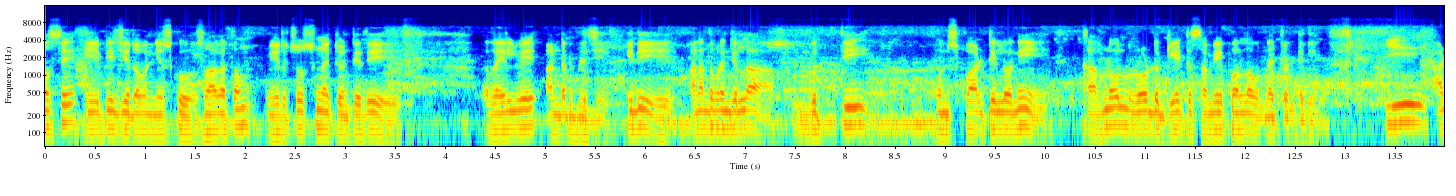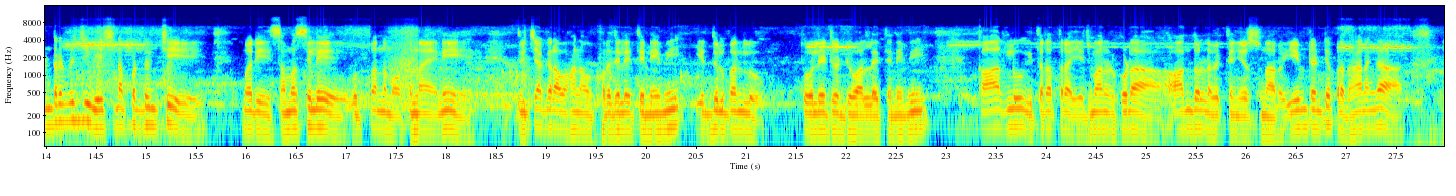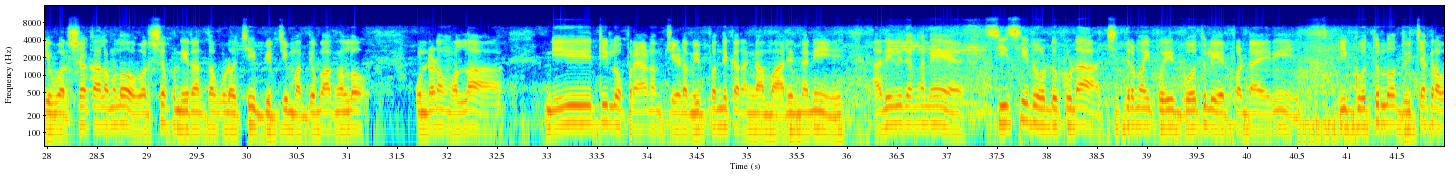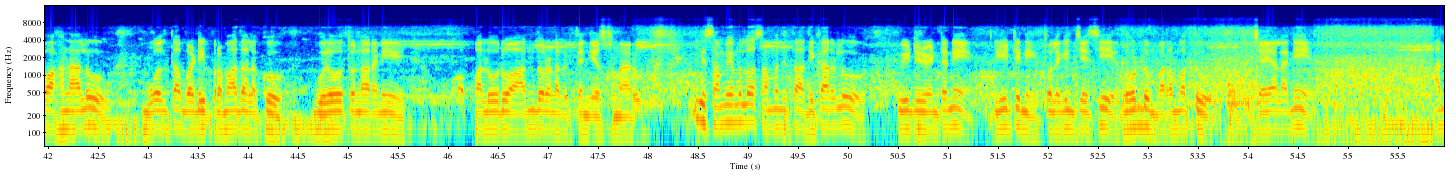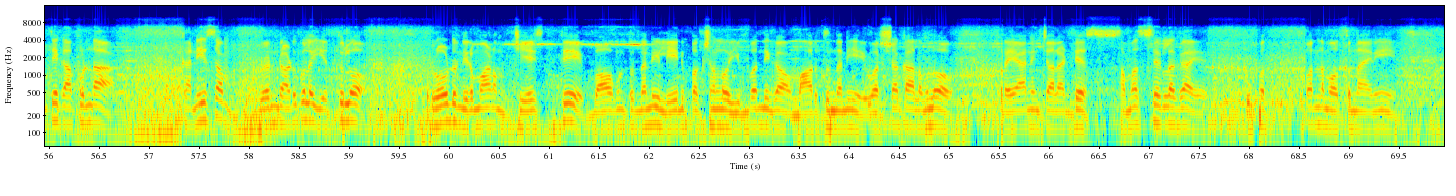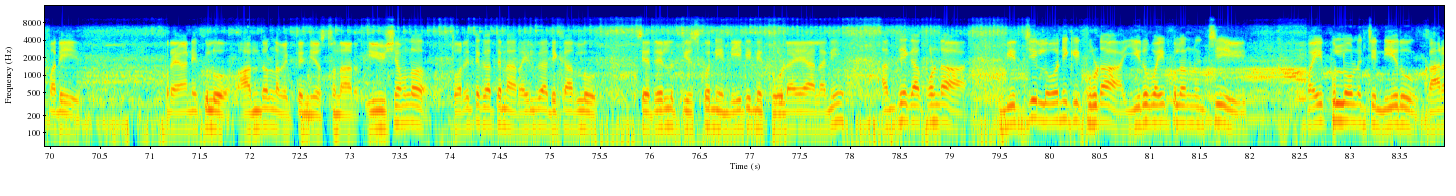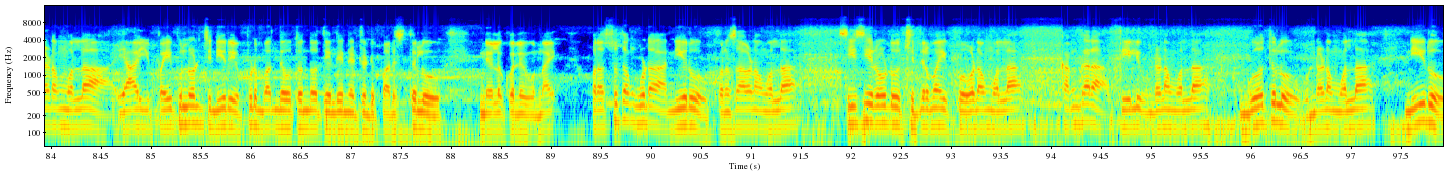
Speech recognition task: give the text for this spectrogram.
నమస్తే AP zero one న్యూస్కు స్వాగతం. మీరు చూస్తున్నటువంటిది రైల్వే అండర్ బ్రిడ్జి ఇది అనంతపురం జిల్లా గుత్తి మున్సిపాలిటీలోని కర్నూలు రోడ్డు గేట్ సమీపంలో ఉన్నటువంటిది. ఈ అండర్ బ్రిడ్జి వేసినప్పటి నుంచి మరి సమస్యలే ఉత్పన్నమవుతున్నాయని ద్విచక్ర వాహన ప్రజలైతేనేమి ఎద్దుల బండ్లు తోలేటువంటి వాళ్ళైతేనేమి కార్లు ఇతరత్ర యజమానులు కూడా ఆందోళన వ్యక్తం చేస్తున్నారు. ఏమిటంటే ప్రధానంగా ఈ వర్షాకాలంలో వర్షపు నీరంతా కూడా వచ్చి బ్రిడ్జి మధ్య భాగంలో ఉండడం వల్ల నీటిలో ప్రయాణం చేయడం ఇబ్బందికరంగా మారిందని అదేవిధంగానే సీసీ రోడ్డు కూడా ఛిద్రమైపోయి గోతులు ఏర్పడ్డాయని ఈ గోతుల్లో ద్విచక్ర వాహనాలు బోల్తాబడి ప్రమాదాలకు గురవుతున్నారని పలువురు ఆందోళన వ్యక్తం చేస్తున్నారు. ఈ సమయంలో సంబంధిత అధికారులు వీటి వెంటనే నీటిని తొలగించేసి రోడ్డు మరమ్మతు చేయాలని అంతేకాకుండా కనీసం రెండు అడుగుల ఎత్తులో రోడ్డు నిర్మాణం చేస్తే బాగుంటుందని లేని పక్షంలో ఇబ్బందిగా మారుతుందని వర్షాకాలంలో ప్రయాణించాలంటే సమస్యలుగా ఉత్పన్నమవుతున్నాయని మరి ప్రయాణికులు ఆందోళన వ్యక్తం చేస్తున్నారు. ఈ విషయంలో త్వరితగతిన రైల్వే అధికారులు చర్యలు తీసుకొని నీటిని తోడేయాలని అంతేకాకుండా బ్రిడ్జిలోనికి కూడా ఇరువైపుల నుంచి పైపుల్లో నుంచి నీరు కారడం వల్ల యా ఈ పైపుల్లో నుంచి నీరు ఎప్పుడు బంద్ అవుతుందో తెలియనటువంటి పరిస్థితులు నెలకొని ఉన్నాయి. ప్రస్తుతం కూడా నీరు కొనసాగడం వల్ల సీసీ రోడ్డు ఛిద్రమైపోవడం వల్ల కంకర తేలి ఉండడం వల్ల గోతులు ఉండడం వల్ల నీరు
